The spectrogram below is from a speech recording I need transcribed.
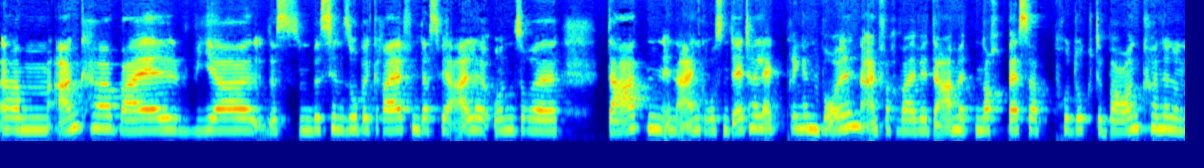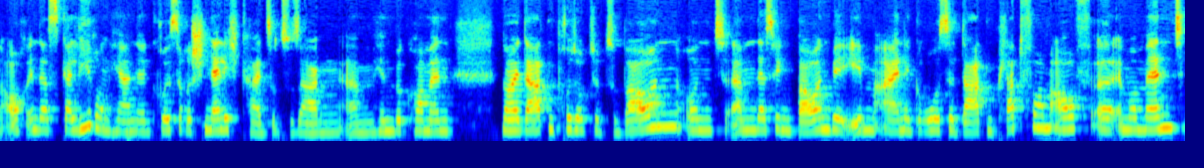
Ähm, Anker, weil wir das ein bisschen so begreifen, dass wir alle unsere Daten in einen großen Data Lake bringen wollen, einfach weil wir damit noch besser Produkte bauen können und auch in der Skalierung her eine größere Schnelligkeit sozusagen ähm, hinbekommen, neue Datenprodukte zu bauen. Und ähm, deswegen bauen wir eben eine große Datenplattform auf äh, im Moment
